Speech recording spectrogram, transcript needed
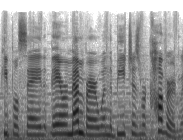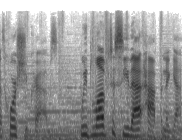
people say that they remember when the beaches were covered with horseshoe crabs. We'd love to see that happen again.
